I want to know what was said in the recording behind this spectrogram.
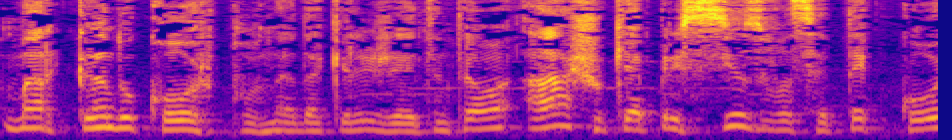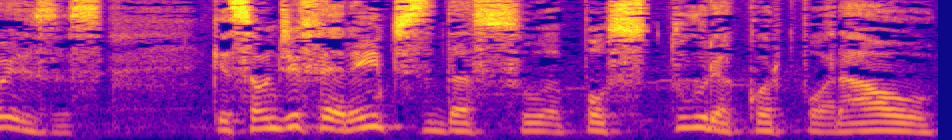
marcando o corpo né, daquele jeito. Então, acho que é preciso você ter coisas que são diferentes da sua postura corporal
